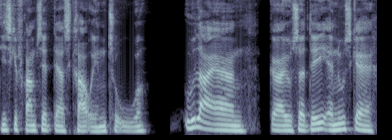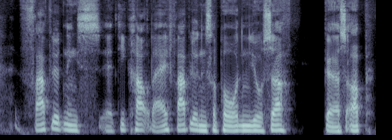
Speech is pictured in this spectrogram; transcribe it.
de skal fremsætte deres krav inden to uger. Udlejeren gør jo så det, at nu skal fraflytnings, de krav, der er i fraflytningsrapporten, jo så gøres op,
